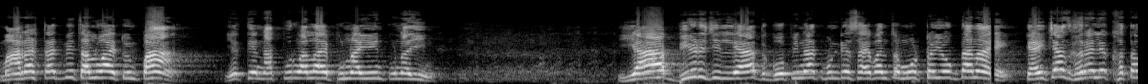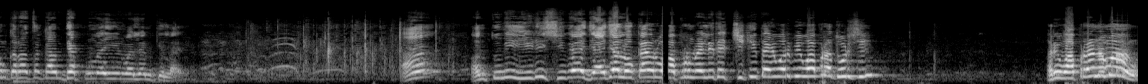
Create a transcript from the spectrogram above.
महाराष्ट्रात बी चालू आहे तुम्ही पहा. एक ते नागपूरवाला आहे पुन्हा येईन पुन्हा येईन. या बीड जिल्ह्यात गोपीनाथ मुंडे साहेबांचं मोठं योगदान आहे. त्याच्याच घराले खतम करायचं काम त्या पुन्हा येईनवाल्यानं केलं आहे हा आणि तुम्ही ईडी शिवाय ज्या ज्या लोकांवर वापरून राहिले त्या चिकिताईवर बी वापरा थोडीशी. अरे वापरा ना मग.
